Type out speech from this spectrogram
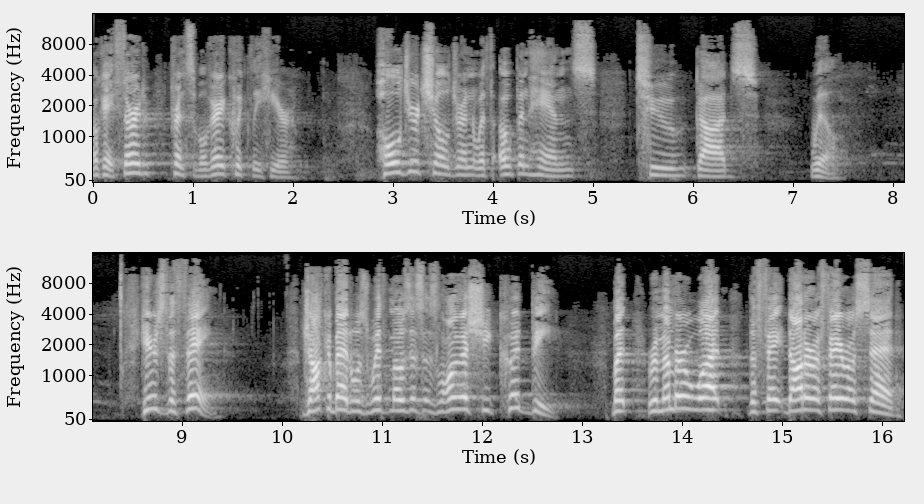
Okay, third principle, very quickly here. Hold your children with open hands to God's will. Here's the thing Jochebed was with Moses as long as she could be. But remember what the fa- daughter of Pharaoh said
